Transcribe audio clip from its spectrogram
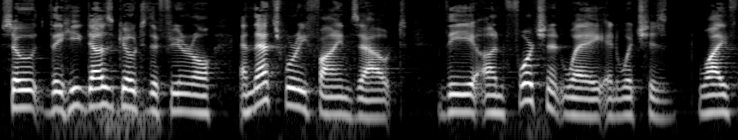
So the, he does go to the funeral, and that's where he finds out the unfortunate way in which his wife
